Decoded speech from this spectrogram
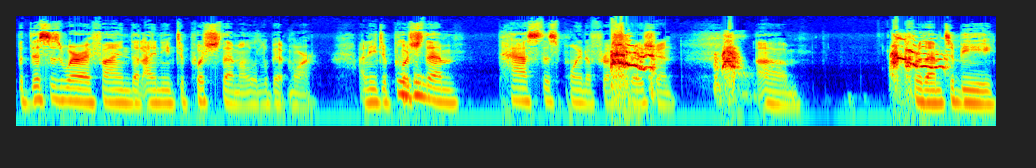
but this is where I find that I need to push them a little bit more. I need to push Mhm. them past this point of frustration. Um, for them to be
